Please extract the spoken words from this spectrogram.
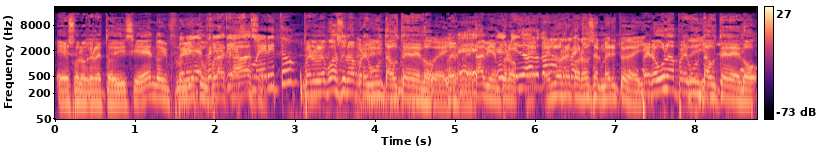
Eso es lo que le estoy diciendo, influye Pero- tu pero fracaso. mérito. Pero le voy a hacer una pregunta a ustedes dos. Pues, Está bien, Eh, pero, él- él lo reconoce el mérito de ella. pero una pregunta a De ustedes dos.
